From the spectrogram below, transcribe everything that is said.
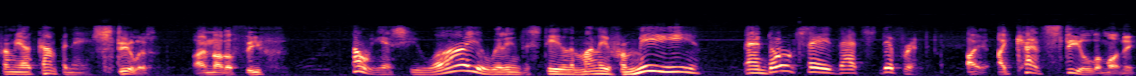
from your company. Steal it. I'm not a thief. Oh, yes, you are. You're willing to steal the money from me. And don't say that's different. I, I can't steal the money.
